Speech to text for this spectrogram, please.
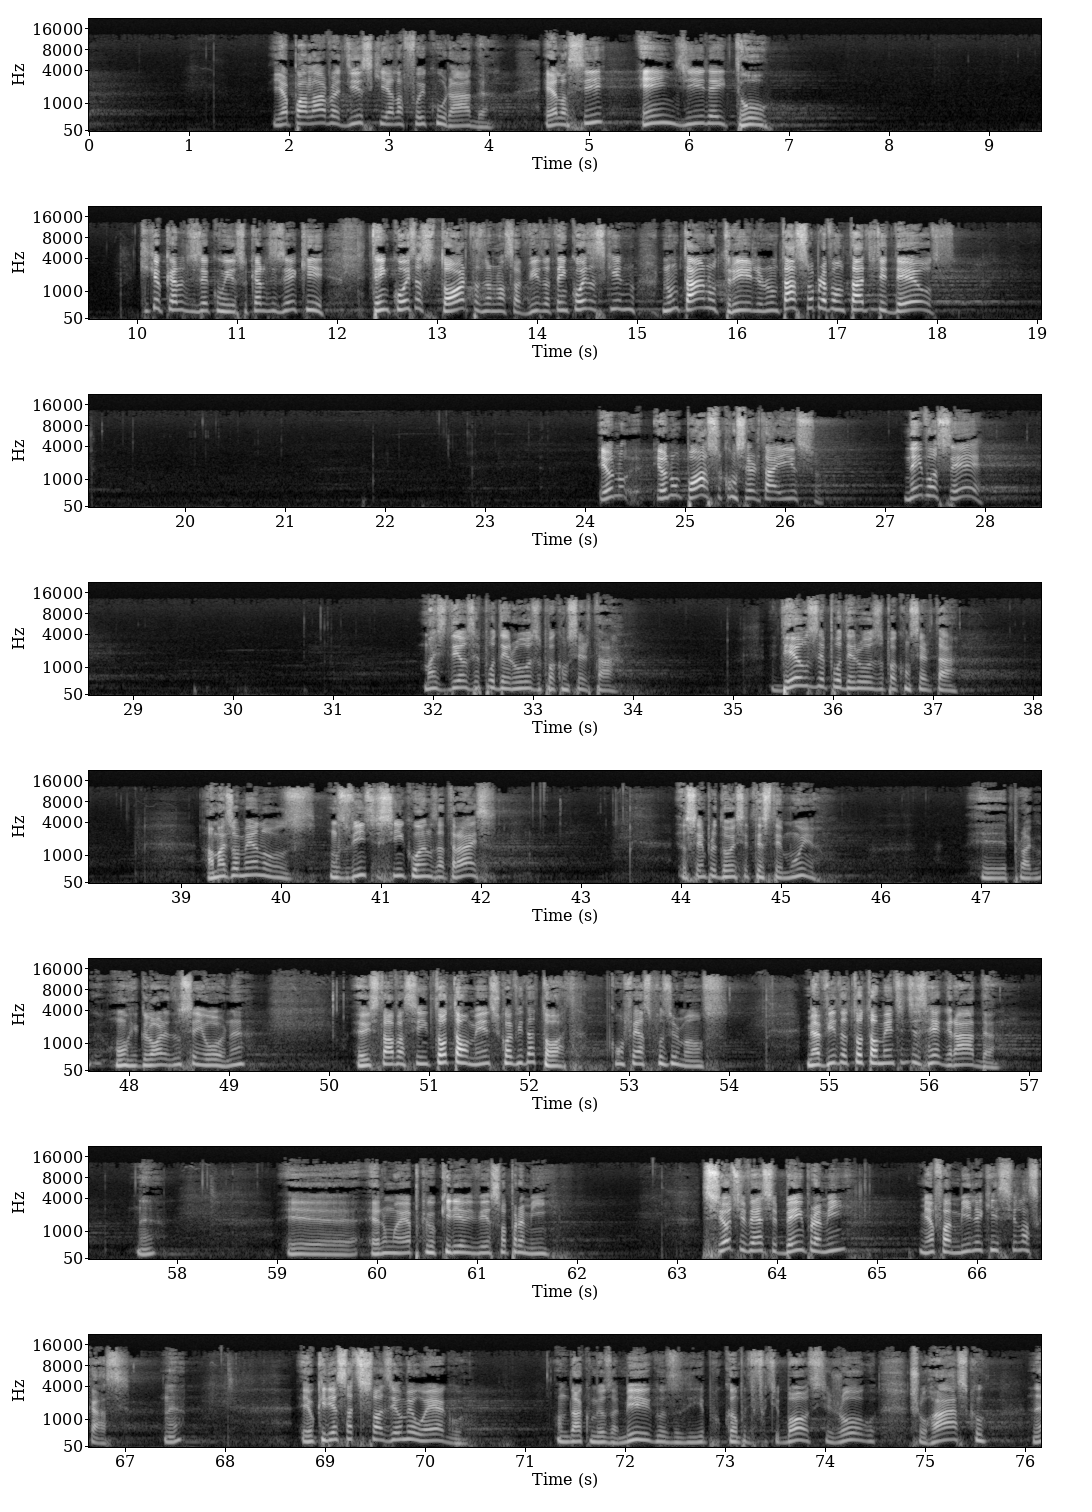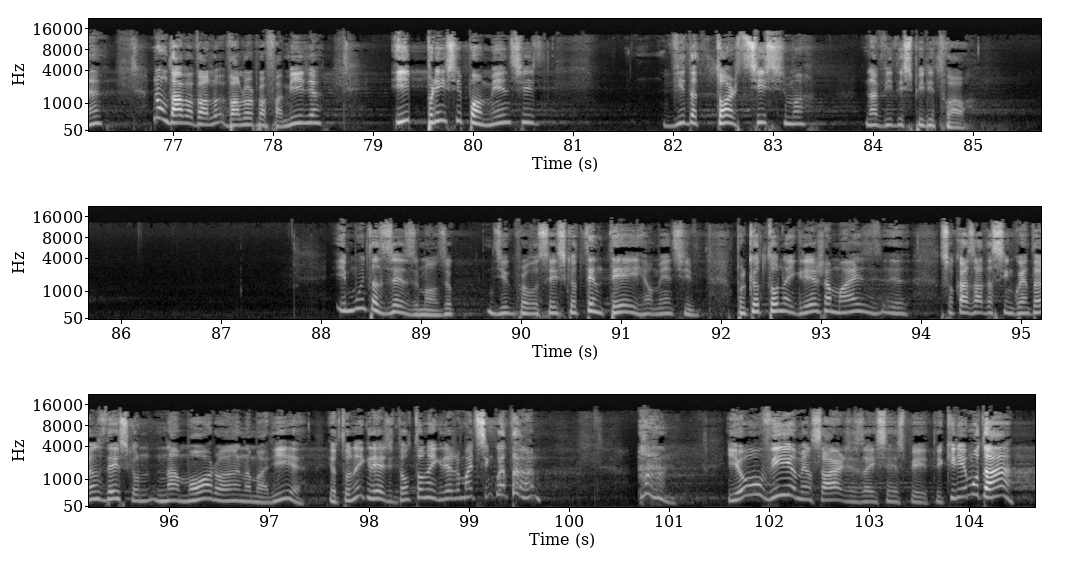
E a palavra diz que ela foi curada. Ela se endireitou. O que, que eu quero dizer com isso? Eu quero dizer que tem coisas tortas na nossa vida, tem coisas que não está no trilho, não está sobre a vontade de Deus. Eu não, eu não posso consertar isso, nem você. Mas Deus é poderoso para consertar. Deus é poderoso para consertar. Há mais ou menos uns 25 anos atrás, eu sempre dou esse testemunho, para honra e glória do Senhor, né? Eu estava assim, totalmente com a vida torta, confesso para os irmãos. Minha vida totalmente desregrada, né? E era uma época que eu queria viver só para mim. Se eu tivesse bem para mim, minha família que se lascasse, né? Eu queria satisfazer o meu ego, andar com meus amigos, ir para o campo de futebol, assistir jogo, churrasco, né? Não dava valor, valor para a família e principalmente vida tortíssima na vida espiritual. E muitas vezes, irmãos, eu digo para vocês que eu tentei realmente, porque eu estou na igreja mais, eh, sou casado há 50 anos, desde que eu namoro a Ana Maria, eu estou na igreja, então estou na igreja há mais de 50 anos. E eu ouvia mensagens a esse respeito e queria mudar.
